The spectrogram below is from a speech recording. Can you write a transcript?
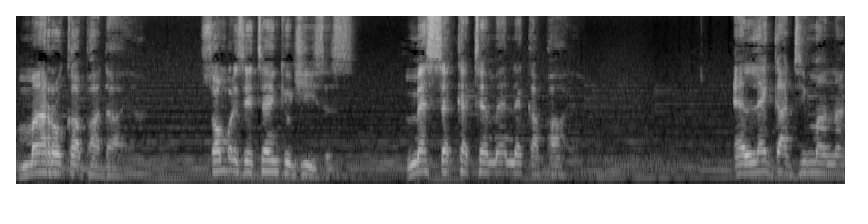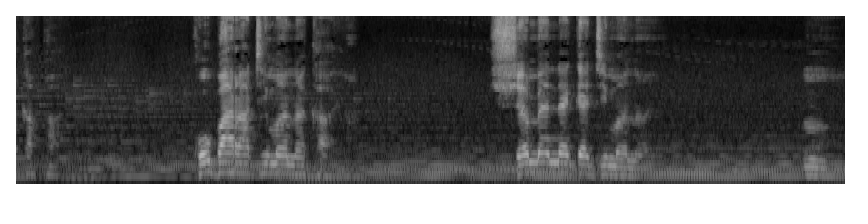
Maroka Padaya. Somebody say, Thank you, Jesus. Meseketemene kapaya. Elega dimana kapaya. Kobara dimana kaya. Shemenege dimana. Hmm.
